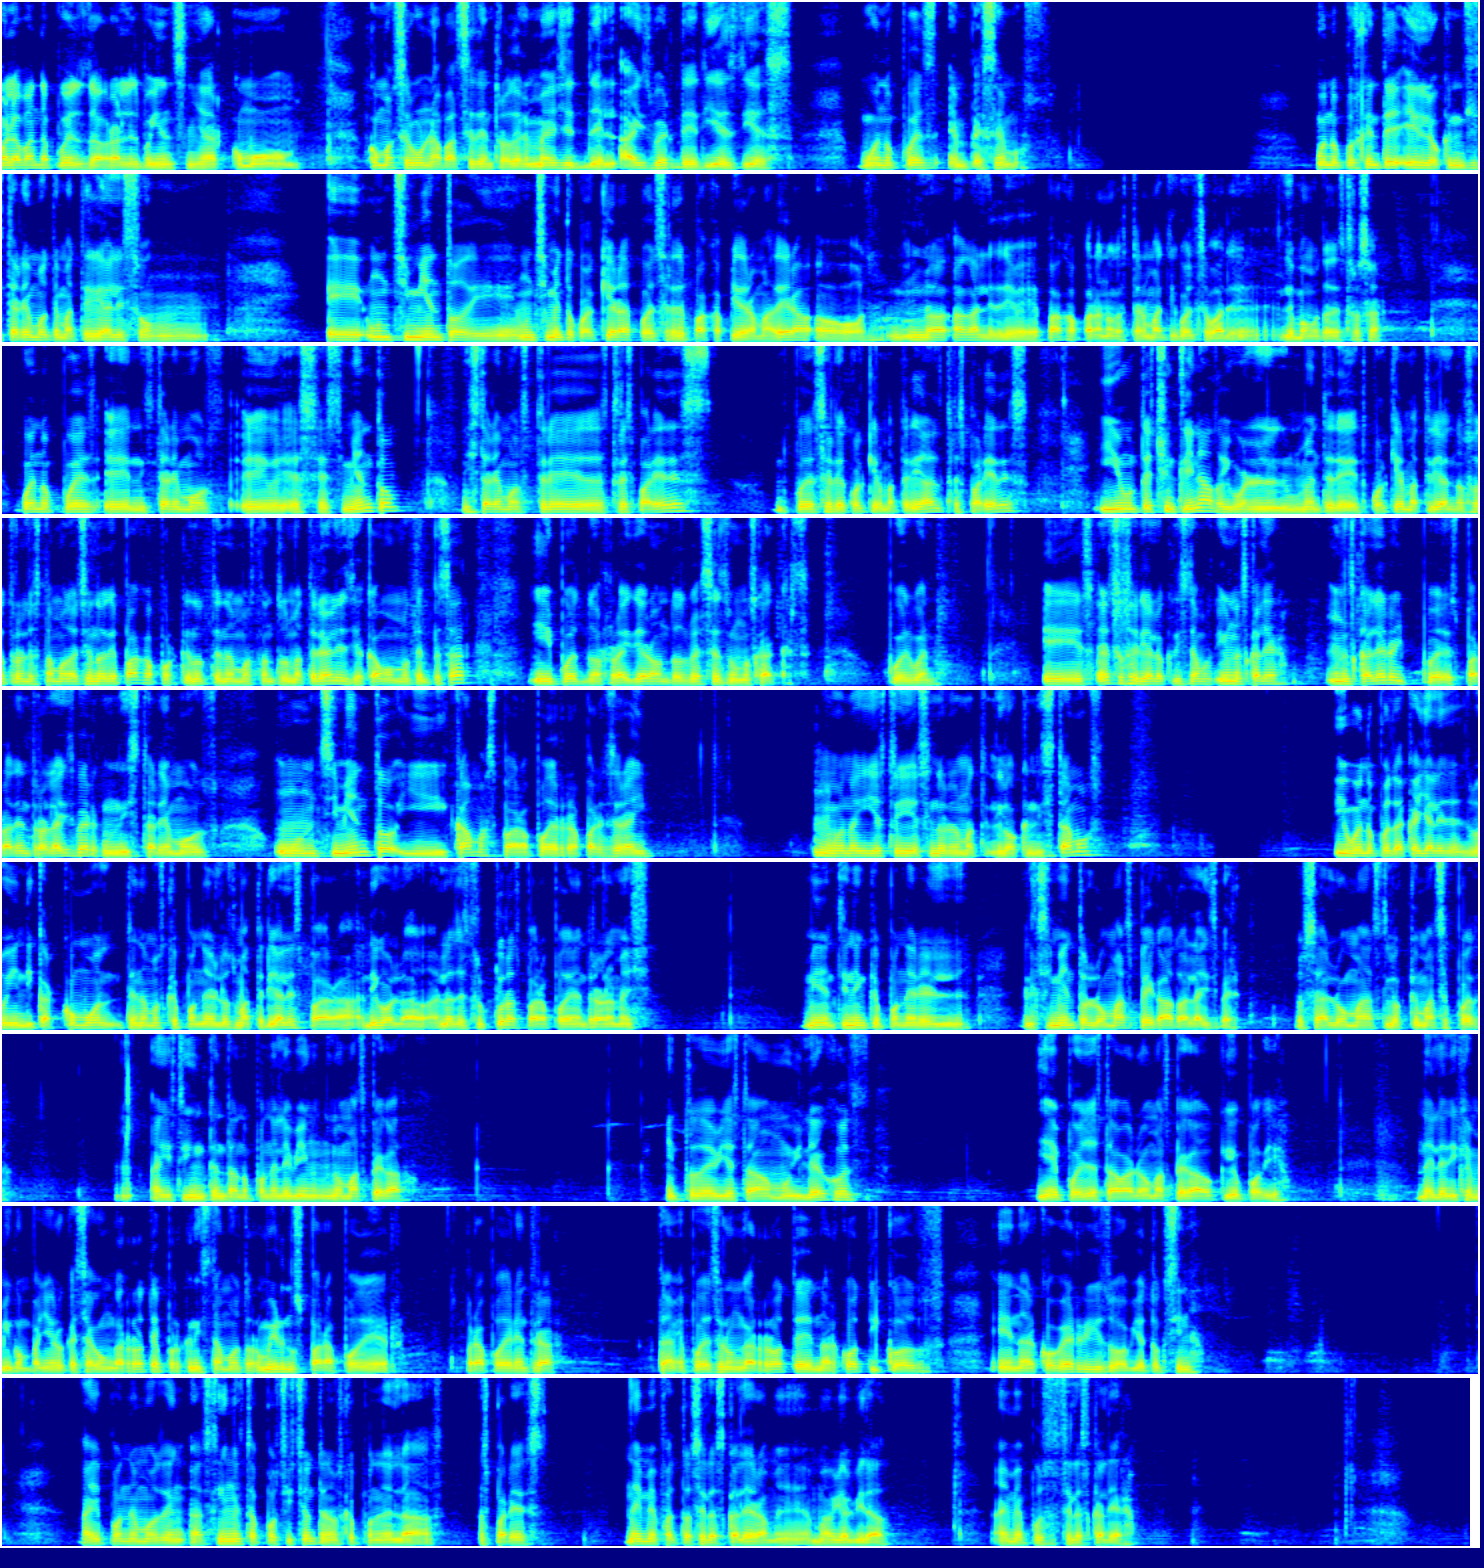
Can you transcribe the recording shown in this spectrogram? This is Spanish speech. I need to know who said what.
Speaker 1: Hola banda, pues ahora les voy a enseñar cómo, cómo hacer una base dentro del mesh del iceberg de 1010. Bueno, pues empecemos. Bueno, pues gente, eh, lo que necesitaremos de materiales son eh, un cimiento de un cimiento cualquiera, puede ser de paja, piedra, madera o háganle de paja para no gastar más, igual se va de, le vamos a destrozar. Bueno, pues eh, necesitaremos ese cimiento, necesitaremos tres, tres paredes puede ser de cualquier material, tres paredes y un techo inclinado, igualmente de cualquier material. Nosotros lo estamos haciendo de paja porque no tenemos tantos materiales y acabamos de empezar y pues nos raidearon dos veces unos hackers. Pues bueno, eso sería lo que necesitamos y una escalera, una escalera y pues para dentro del iceberg necesitaremos un cimiento y camas para poder reaparecer ahí. Bueno, ahí estoy haciendo lo que necesitamos. Y bueno, pues acá ya les voy a indicar cómo tenemos que poner los materiales para, digo, las estructuras para poder entrar al mesh. Miren, tienen que poner el, cimiento lo más pegado al iceberg, o sea, lo más, lo que más se pueda. Ahí estoy intentando ponerle bien lo más pegado. Y todavía estaba muy lejos y pues ya estaba lo más pegado que yo podía. De ahí le dije a mi compañero que se haga un garrote porque necesitamos dormirnos para poder, para poder entrar. También puede ser un garrote, narcóticos, eh, narcoberries o biotoxina. Ahí ponemos así en esta posición tenemos que poner las, paredes. Ahí me faltó hacer la escalera, me, había olvidado. Ahí me puse hacer la escalera.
